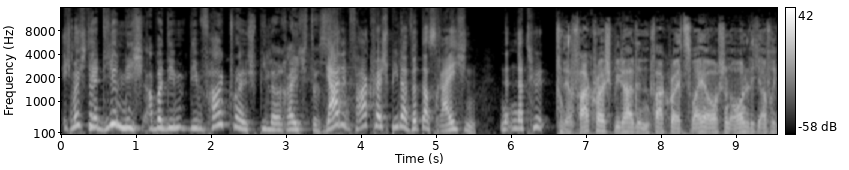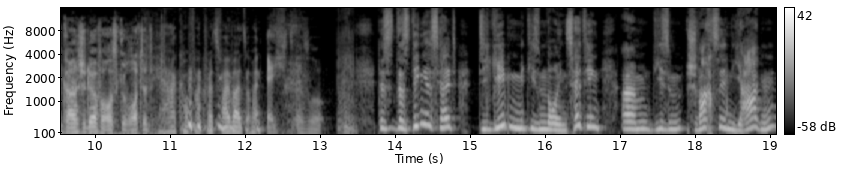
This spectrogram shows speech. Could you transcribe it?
Ich möchte. Ja, dir nicht, aber dem, dem Far Cry-Spieler reicht es. Ja, dem Far Cry-Spieler wird das reichen. N natürlich. Der Far Cry-Spieler hat in Far Cry 2 ja auch schon ordentlich afrikanische Dörfer ausgerottet. Ja, komm, Far Cry 2 war jetzt aber echt. Also. Das, das Ding ist halt, die geben mit diesem neuen Setting, ähm, diesem Schwachsinn jagen,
